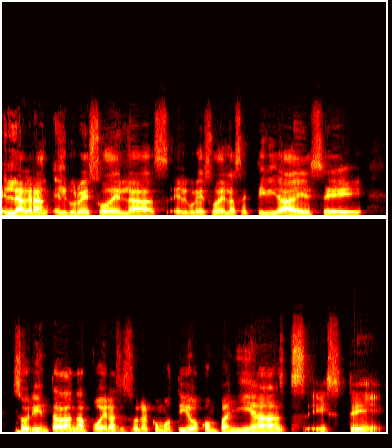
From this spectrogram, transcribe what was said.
la gran, el, grueso de las, el grueso de las actividades se orientaban a poder asesorar, como digo, compañías este,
